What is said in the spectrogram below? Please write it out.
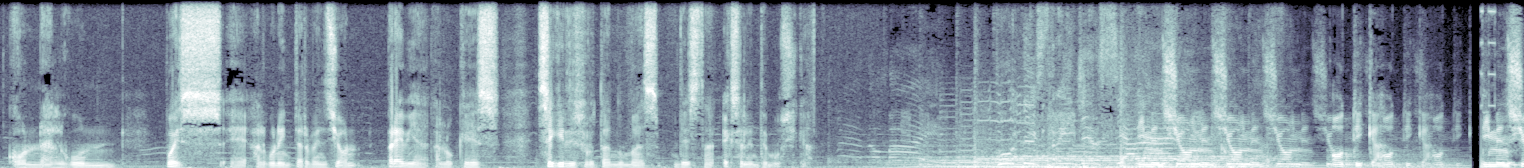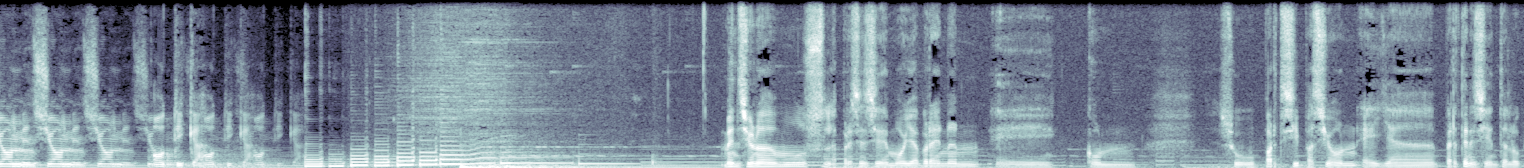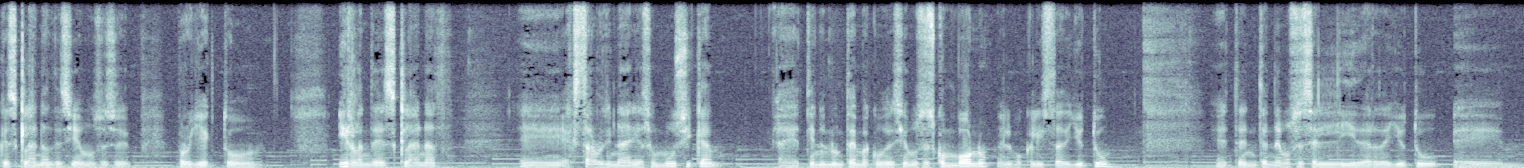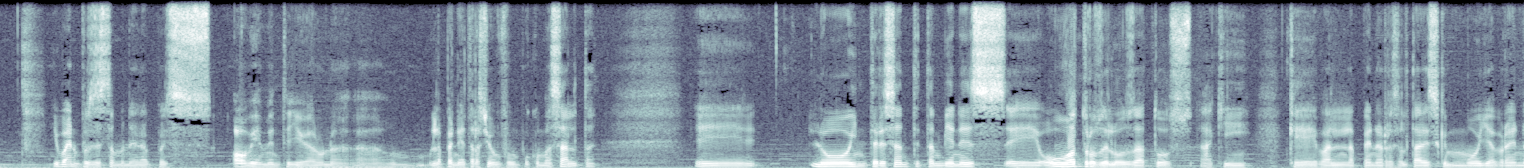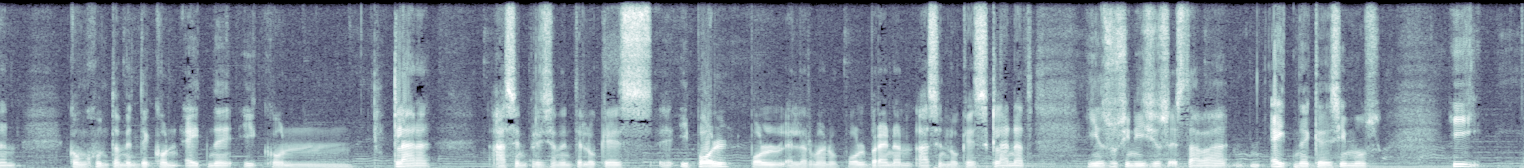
con algún pues eh, alguna intervención previa a lo que es seguir disfrutando más de esta excelente música. Dimensión, mención, mención, mención. Óptica, óptica, óptica. Dimensión, mención, mención, mención. Óptica, óptica, óptica. Mencionábamos la presencia de Moya Brennan eh, con su participación, ella perteneciente a lo que es Clana, decíamos, ese proyecto irlandés, Clanath, eh, extraordinaria su música. Eh, tienen un tema, como decíamos, es con Bono, el vocalista de YouTube. Eh, entendemos es el líder de YouTube. y bueno, pues de esta manera, pues obviamente llegaron a, la penetración fue un poco más alta. Lo interesante también es, eh, o otros de los datos aquí que valen la pena resaltar, es que Moya Brennan, conjuntamente con Eitne y con Clara, hacen precisamente lo que es, eh, y Paul, Paul, el hermano Paul Brennan, hacen lo que es Clanat, y en sus inicios estaba Eitne, que decimos, y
